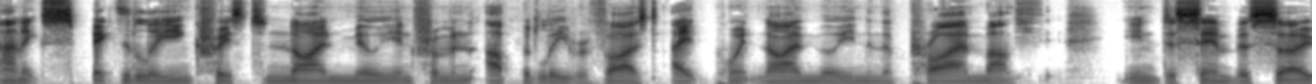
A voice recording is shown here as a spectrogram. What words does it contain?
unexpectedly increase to nine million from an upwardly revised eight point nine million in the prior month in December. So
